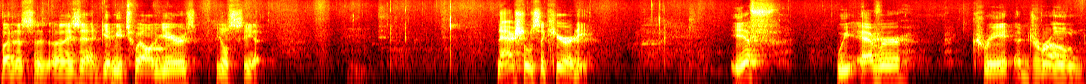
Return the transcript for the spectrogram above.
But as I said, give me 12 years, you'll see it. National security. If we ever create a drone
